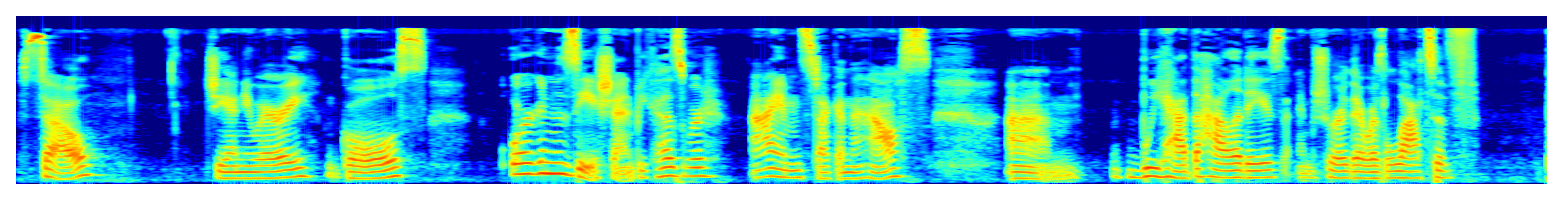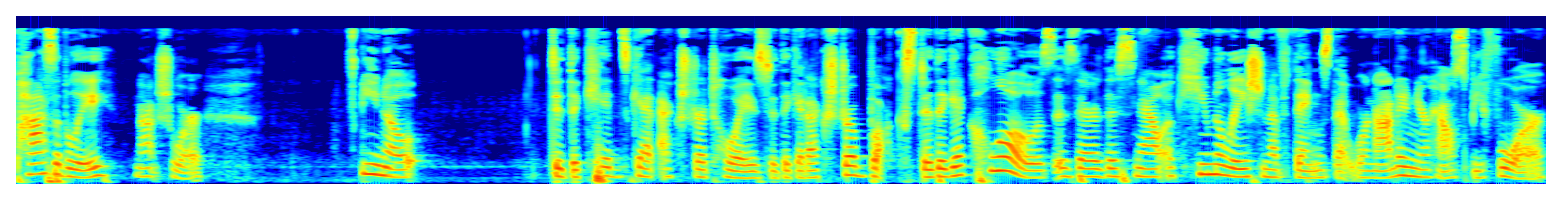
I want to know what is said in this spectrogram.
So January goals, organization, because we're, I am stuck in the house. Um, we had the holidays. I'm sure there was lots of possibly, not sure, you know, did the kids get extra toys? Did they get extra books? Did they get clothes? Is there this now accumulation of things that were not in your house before?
